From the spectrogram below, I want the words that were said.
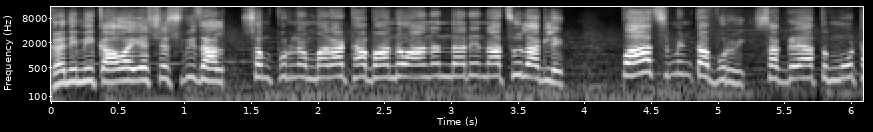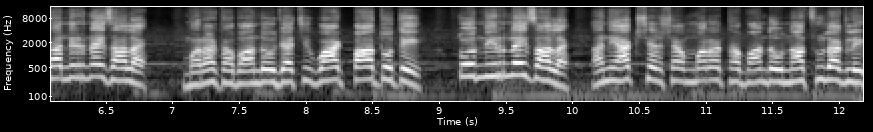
गनिमी कावा यशस्वी झाला. संपूर्ण मराठा बांधव आनंदाने नाचू लागले. पाच मिनिटापूर्वी सगळ्यात मोठा निर्णय झालाय. मराठा बांधव ज्याची वाट पाहत होते तो निर्णय झालाय आणि अक्षरशः मराठा बांधव नाचू लागले.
